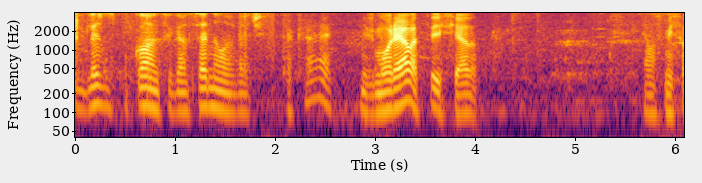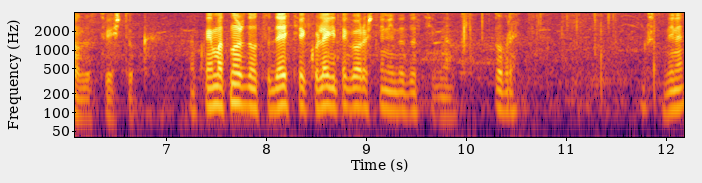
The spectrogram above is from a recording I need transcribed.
Изглежда спокоен сега, седнал е вече. Така е. Изморяват се и сядат. Няма смисъл да стоиш тук. Ако имат нужда от съдействие, колегите горе ще ни дадат сигнал. Добре. Господине?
